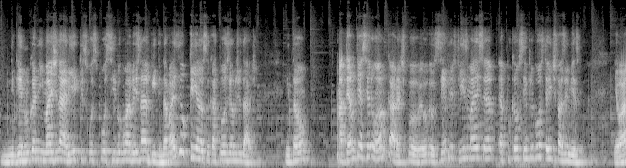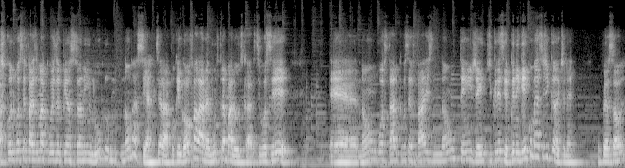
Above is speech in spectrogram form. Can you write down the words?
ninguém nunca imaginaria que isso fosse possível alguma vez na vida, ainda mais eu criança, 14 anos de idade. Então, até no terceiro ano, cara, tipo, eu, eu sempre fiz, mas é, é porque eu sempre gostei de fazer mesmo. Eu acho que quando você faz uma coisa pensando em lucro, não dá certo, sei lá, porque igual falaram, é muito trabalhoso, cara. Se você é, não gostar do que você faz, não tem jeito de crescer, porque ninguém começa gigante, né? O pessoal,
